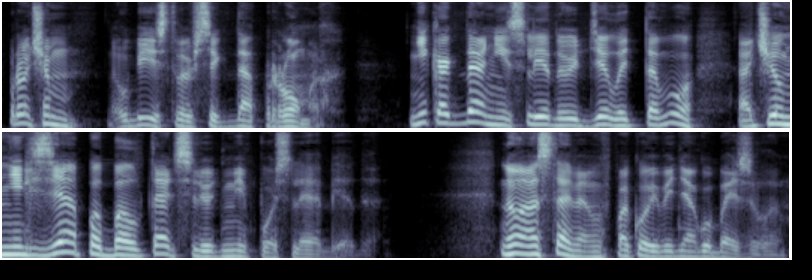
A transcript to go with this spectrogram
Впрочем, убийство всегда промах. Никогда не следует делать того, о чем нельзя поболтать с людьми после обеда. Но ну, оставим в покое беднягу Безила.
